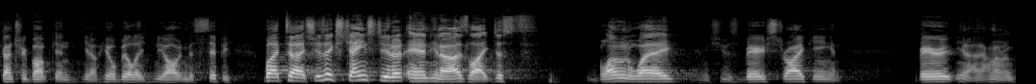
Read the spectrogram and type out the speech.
country bumpkin, you know, hillbilly, New Orleans, Mississippi. But uh, she was an exchange student, and, you know, I was like just blown away. I mean, she was very striking and very, you know, I don't know,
